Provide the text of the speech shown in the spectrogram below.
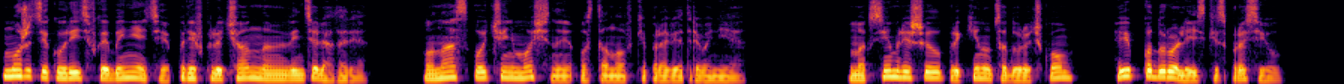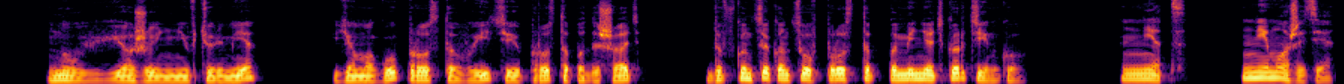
Можете курить в кабинете при включенном вентиляторе. У нас очень мощные установки проветривания». Максим решил прикинуться дурачком и по-дуралейски спросил. «Ну, я же не в тюрьме. Я могу просто выйти и просто подышать. Да в конце концов просто поменять картинку». «Нет, не можете»,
